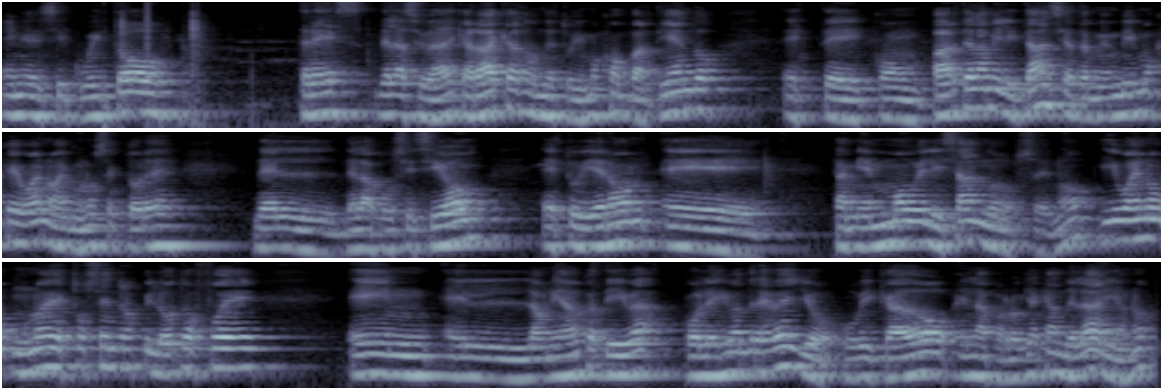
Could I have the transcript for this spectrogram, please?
en el circuito 3 de la ciudad de Caracas, donde estuvimos compartiendo este, con parte de la militancia. También vimos que, bueno, algunos sectores del, de la oposición estuvieron eh, también movilizándose, ¿no? Y bueno, uno de estos centros pilotos fue en el, la unidad educativa Colegio Andrés Bello, ubicado en la parroquia Candelaria, ¿no?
